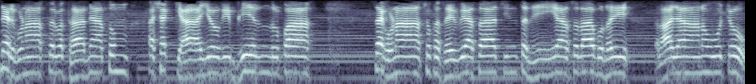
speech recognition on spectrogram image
निर्गुणा सर्वथा ज्ञातुम् अशक्या योगिभिर्नृपा। सगुणा सुखसेव्यासा चिन्तनीया सदा बुधै। राजानवोचो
